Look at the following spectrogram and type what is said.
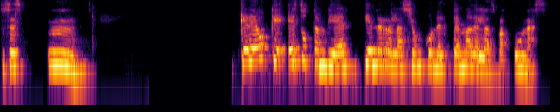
Entonces, mm, creo que esto también tiene relación con el tema de las vacunas.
